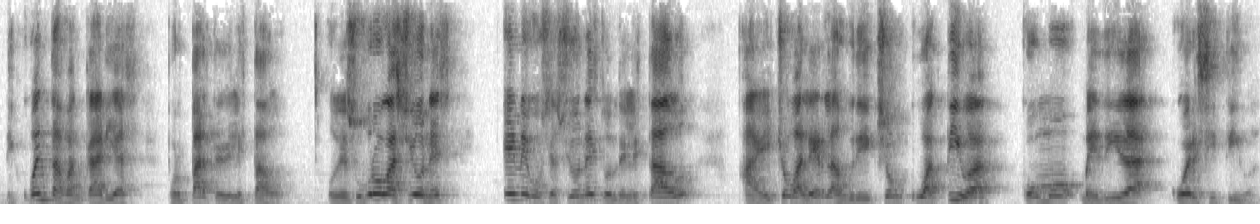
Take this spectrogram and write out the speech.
de cuentas bancarias por parte del Estado o de subrogaciones en negociaciones donde el Estado ha hecho valer la jurisdicción coactiva como medida coercitiva.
